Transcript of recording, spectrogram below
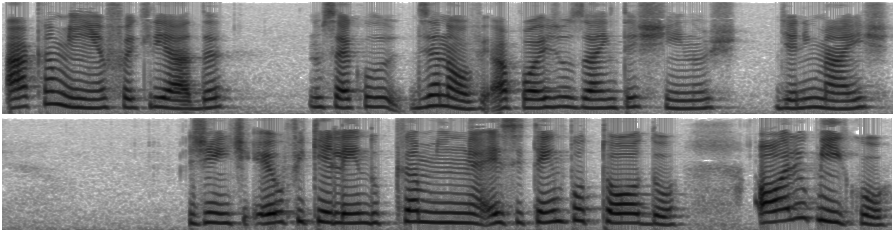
A caminha foi criada no século XIX, após usar intestinos de animais Gente, eu fiquei lendo Caminha esse tempo todo. Olha o mico.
